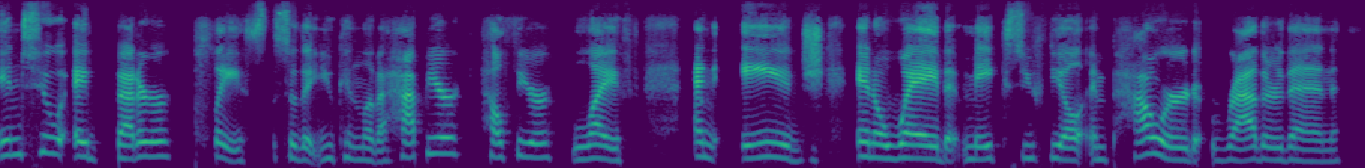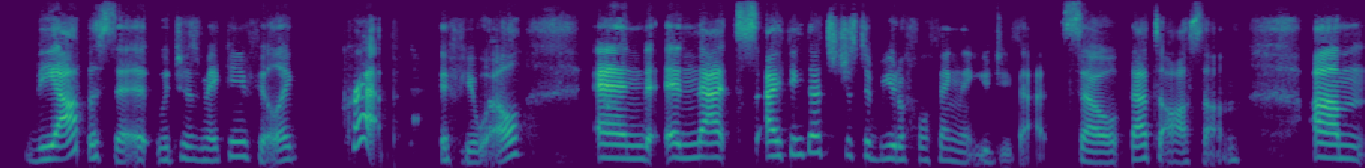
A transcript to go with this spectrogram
into a better place so that you can live a happier, healthier life and age in a way that makes you feel empowered rather than the opposite, which is making you feel like crap, if you will. And and that's I think that's just a beautiful thing that you do that. So that's awesome. Um,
